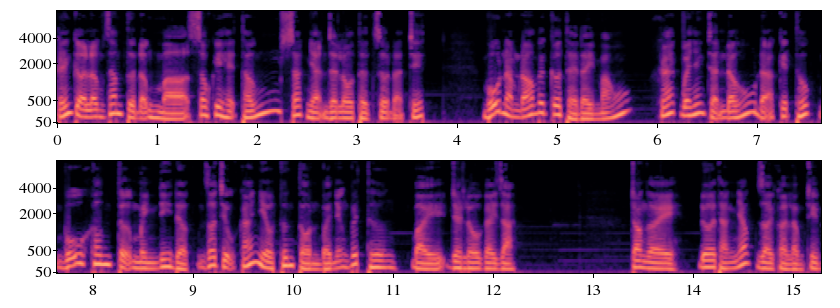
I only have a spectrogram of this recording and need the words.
Cánh cửa lồng giam tự động mở sau khi hệ thống xác nhận Zalo thực sự đã chết. Vũ nằm đó với cơ thể đầy máu. Khác với những trận đấu đã kết thúc, Vũ không tự mình đi được do chịu khá nhiều thương tổn bởi những vết thương bởi Jello gây ra. Cho người đưa thằng nhóc rời khỏi lồng chim.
